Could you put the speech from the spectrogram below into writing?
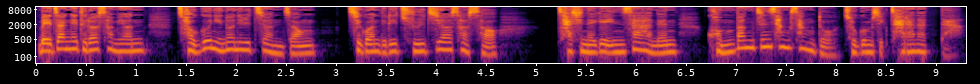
매장에 들어서면 적은 인원일지언정 직원들이 줄지어 서서 자신에게 인사하는 건방진 상상도 조금씩 자라났다.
